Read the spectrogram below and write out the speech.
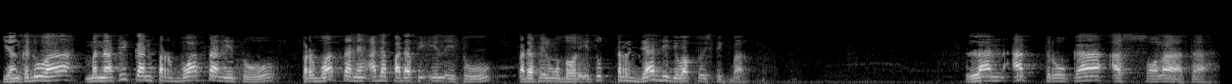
Yang kedua, menafikan perbuatan itu, perbuatan yang ada pada fi'il itu pada fi'il mudhari itu terjadi di waktu istiqbal. Lan atruka as-salata.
